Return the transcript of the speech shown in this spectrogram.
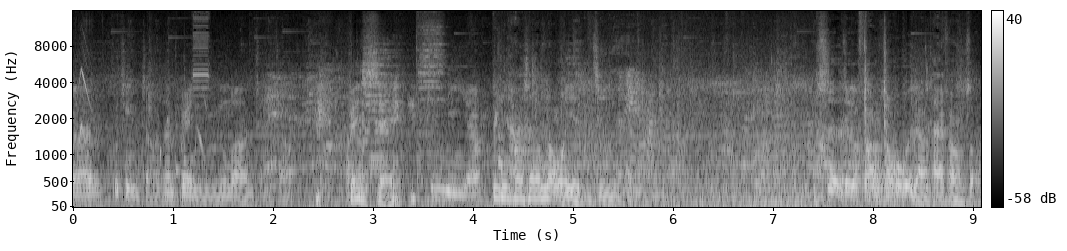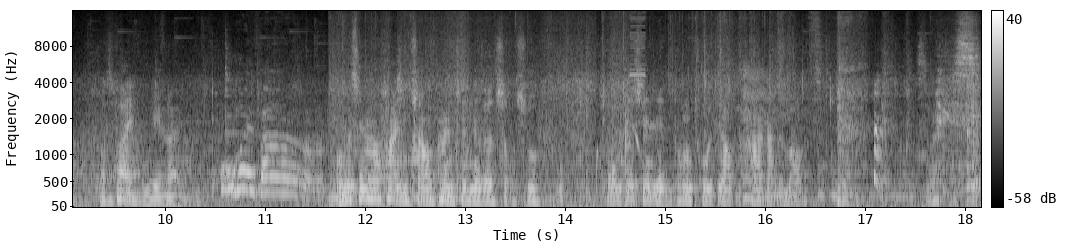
本来不紧张，但被你弄到很紧张。被谁？是你呀、啊！毕竟他是要弄我眼睛。试了这个放松，会不会聊太放松？我是怕你胡言乱语。不会吧？我们现在要换装，换成那个手术服，就就先忍痛脱掉 Prada 的帽子。什么意思？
